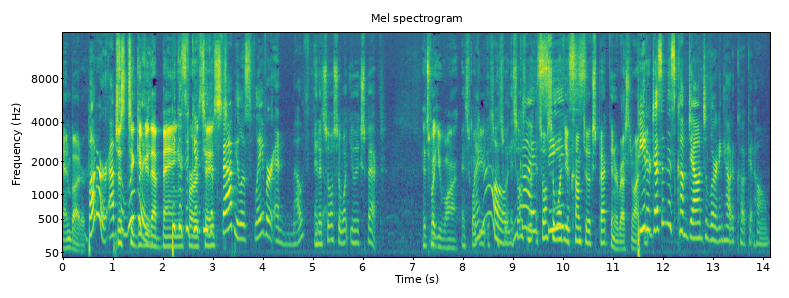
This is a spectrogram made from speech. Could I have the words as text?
and butter. Butter, absolutely. Just to give you that bang because for it a gives you the fabulous flavor and mouth. and it's also what you expect. It's what you want. It's what I you. know, It's, it's you also, guys it's also see what you've come to expect in a restaurant. Peter, doesn't this come down to learning how to cook at home?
